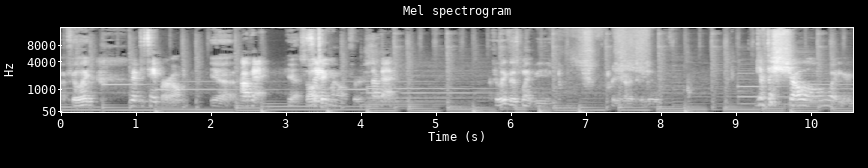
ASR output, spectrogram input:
I feel like, We have to tape our own. yeah, Okay. yeah. So I'll So take you- mine off first. Okay. I feel like this might be pretty hard to do. You have to show what you're.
